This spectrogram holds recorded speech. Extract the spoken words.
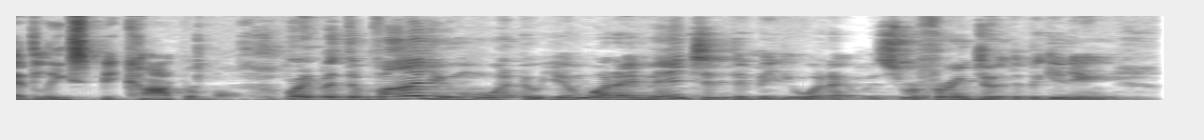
at least be comparable. Right, but the volume. What, you know, what I meant at the what I was referring to at the beginning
